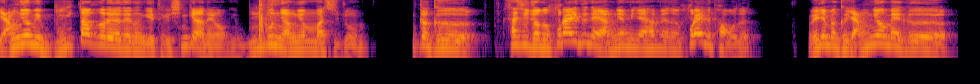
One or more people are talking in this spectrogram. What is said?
양념이 묽다 그래야 되는 게 되게 신기하네요. 이 묽은 양념 맛이 좀. 그러니까 그 사실 저는 후라이드냐 양념이냐 하면은 후라이드 파거든. 왜냐면 그 양념의 그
